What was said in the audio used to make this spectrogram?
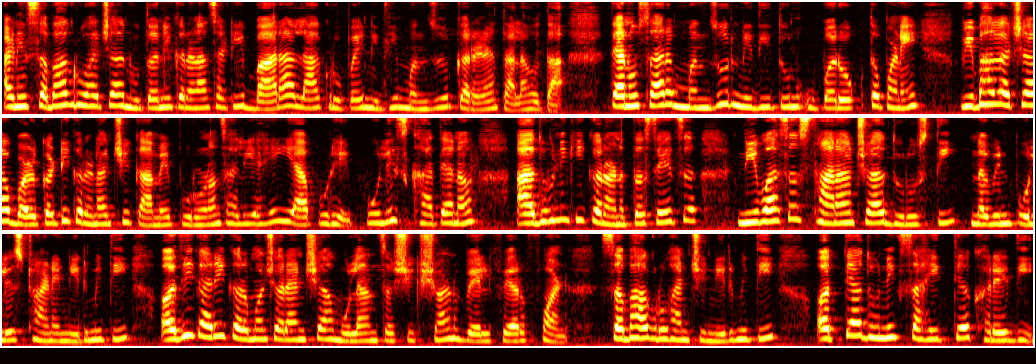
आणि सभागृहाच्या नूतनीकरणासाठी बारा लाख रुपये निधी मंजूर करण्यात आला होता. त्यानुसार मंजूर निधीतून उपरोक्तपणे विभागाच्या बळकटीकरणाची कामे पूर्ण झाली आहे. यापुढे पोलीस खात्यानं आधुनिकीकरण तसेच निवासस्थानाच्या दुरुस्ती नवीन पोलीस ठाणे निर्मिती अधिकारी कर्मचाऱ्यांच्या मुलांचं शिक्षण वेलफेअर फंड सभागृहांची निर्मिती अत्याधुनिक साहित्य खरेदी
